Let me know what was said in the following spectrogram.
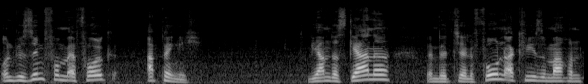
und wir sind vom Erfolg abhängig. Wir haben das gerne, wenn wir Telefonakquise machen,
